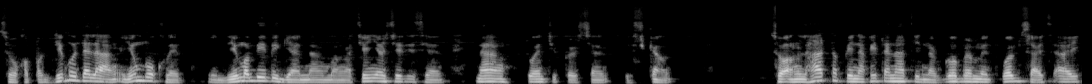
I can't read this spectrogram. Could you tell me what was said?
So kapag di mo dala ang iyong booklet, hindi mabibigyan ng mga senior citizen ng 20% discount. So ang lahat na pinakita natin na government websites ay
